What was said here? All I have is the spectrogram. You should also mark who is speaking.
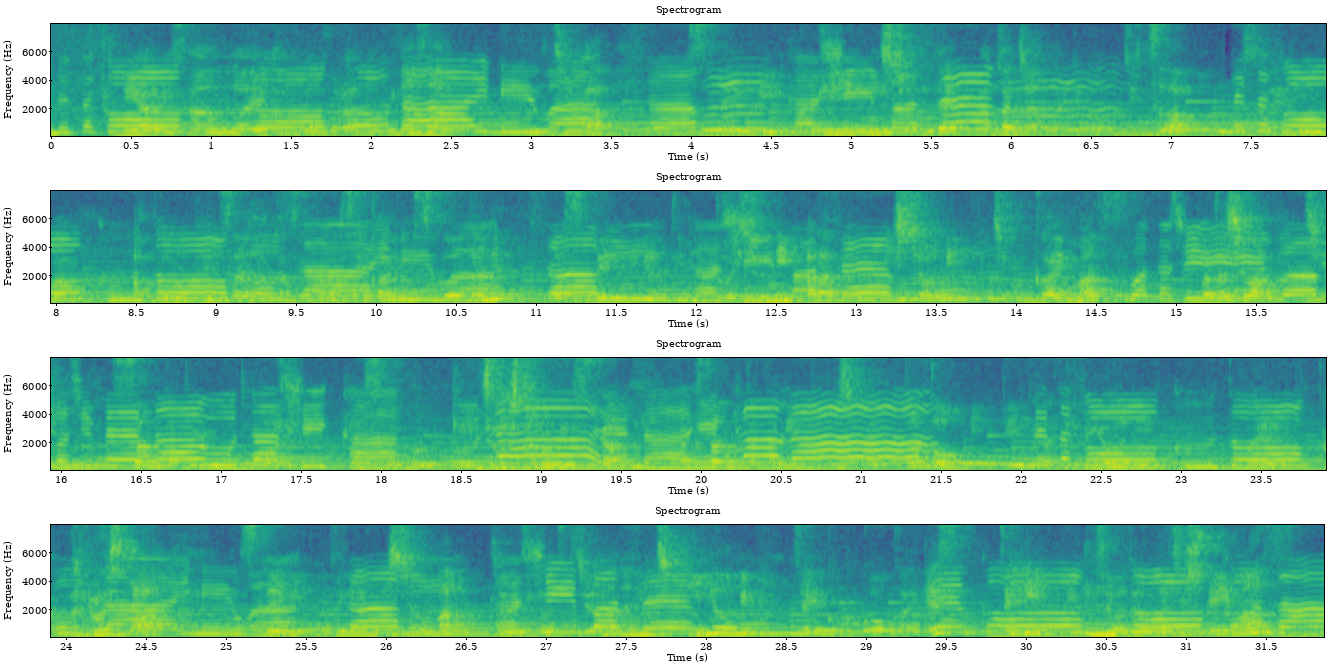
Speaker 1: リアルサウンド映画をご覧の皆さんこんにちはモスベイビーファミリーミッションで赤ちゃんだけど実はスベイビーは悪の天才博士から世界を救うためモスベイビーやティムと一緒に新たなミッションに立ち向かいます私はチーム初参加ということもありすごく緊張したのですがたくさんの方に楽しかったと言っていただけるように声頑張りましたモスベイビーファミリーミッションは12月17日金曜日メーお待ちしています。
